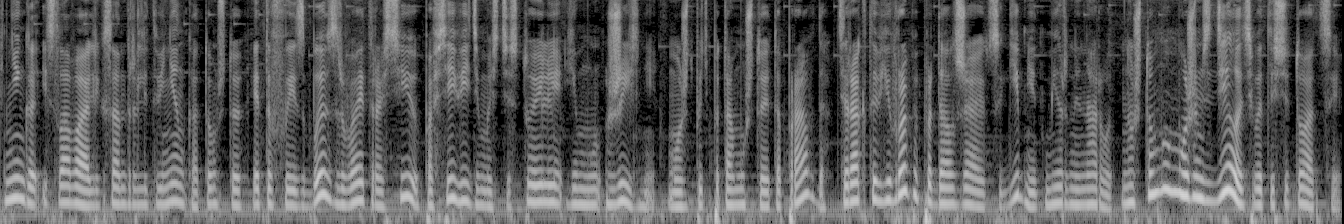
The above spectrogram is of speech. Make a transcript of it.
Книга и слова Александра Литвиненко о том, что это ФСБ взрывает Россию, по всей видимости, стоили ему жизни. Может быть, потому что это правда? Теракты в Европе продолжаются, гибнет мирный народ. Но что мы можем сделать в этой ситуации?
